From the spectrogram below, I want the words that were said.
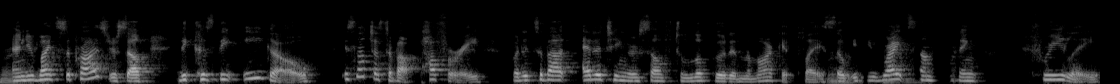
right. and you might surprise yourself because the ego is not just about puffery, but it's about editing yourself to look good in the marketplace. Right. So if you write something freely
